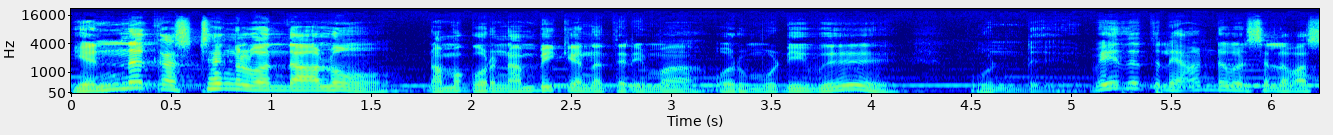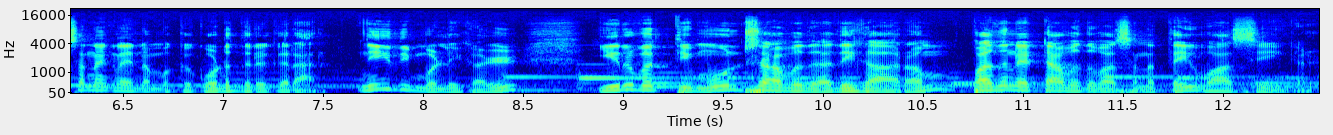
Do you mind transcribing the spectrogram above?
என்ன கஷ்டங்கள் வந்தாலும் நமக்கு ஒரு நம்பிக்கை என்ன தெரியுமா? ஒரு முடிவு உண்டு. வேதத்தில் ஆண்டவர் சில வசனங்களை நமக்கு கொடுத்திருக்கிறார். நீதிமொழிகள் இருபத்தி மூன்றாவது அதிகாரம் பதினெட்டாவது வசனத்தை வாசியுங்கள்.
